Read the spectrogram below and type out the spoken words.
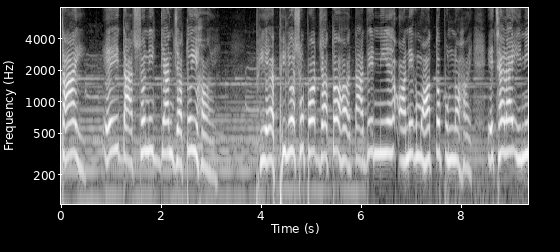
তাই এই দার্শনিক জ্ঞান যতই হয় ফিলোসোফার যত হয়, তাদের নিয়ে অনেক মহত্বপূর্ণ হয়। এছাড়া ইনি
